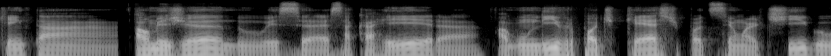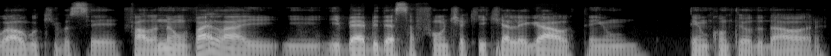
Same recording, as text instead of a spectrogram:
Quem está almejando esse, essa carreira, algum livro, podcast, pode ser um artigo, algo que você fala, não, vai lá e, e, e bebe dessa fonte aqui que é legal, tem um, tem um conteúdo da hora?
